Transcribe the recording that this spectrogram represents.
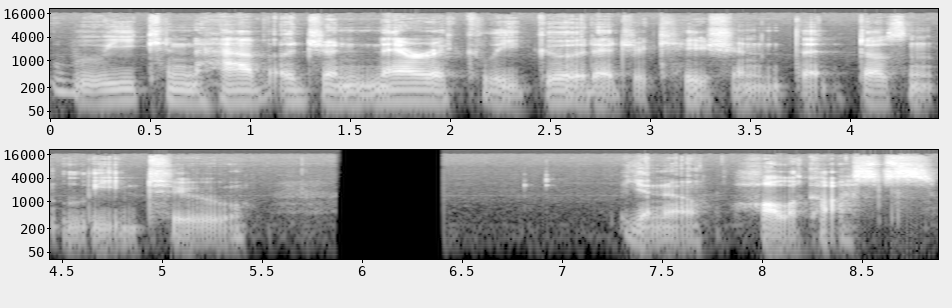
we can have a generically good education that doesn't lead to you know holocausts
